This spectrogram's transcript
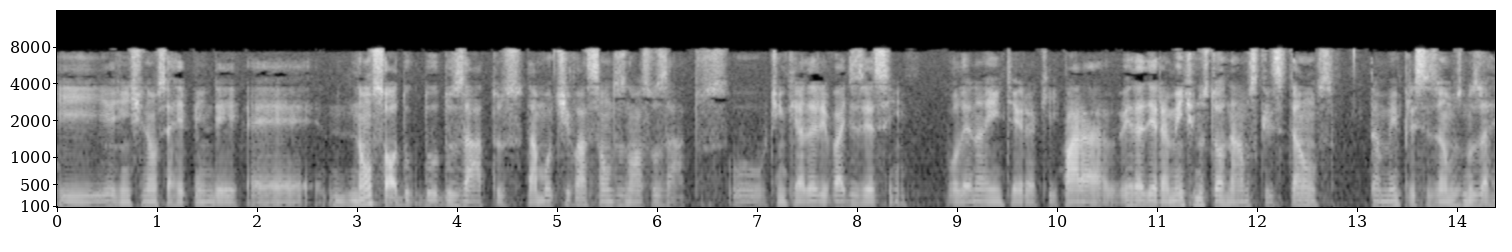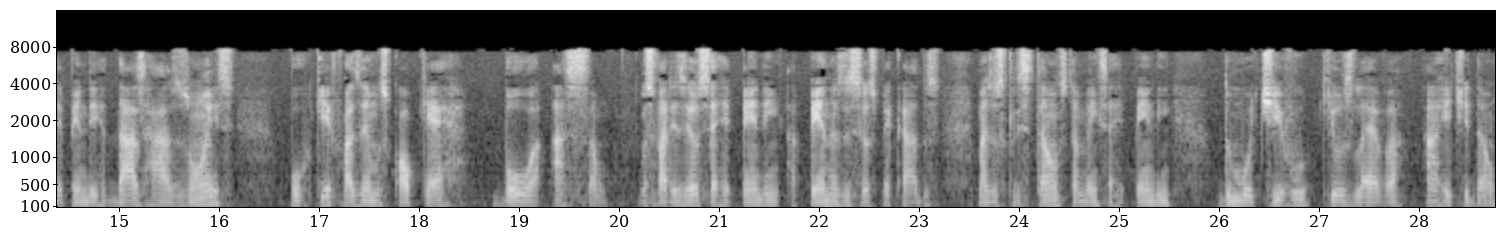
e a gente não se arrepender é, não só do, do- dos atos, da motivação dos nossos atos. O Tim Keller ele vai dizer assim, vou ler na íntegra aqui, para verdadeiramente nos tornarmos cristãos, também precisamos nos arrepender das razões por que fazemos qualquer boa ação. Os fariseus se arrependem apenas dos seus pecados, mas os cristãos também se arrependem do motivo que os leva à retidão.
